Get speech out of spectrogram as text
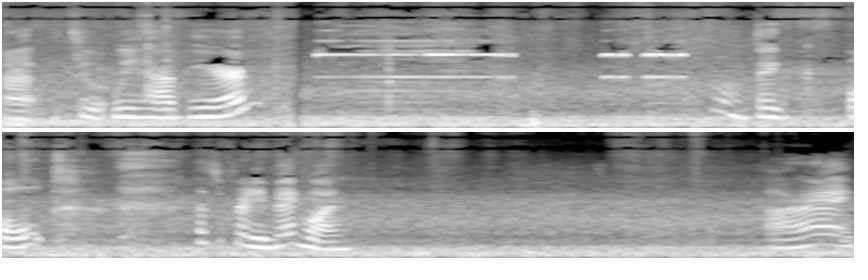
right, let's see what we have here. Oh, big bolt. That's a pretty big one. All right,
